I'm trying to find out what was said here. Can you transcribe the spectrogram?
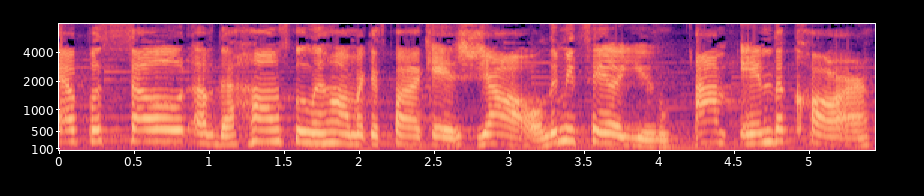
episode of the Homeschooling Homemakers Podcast. Y'all, let me tell you, I'm in the car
